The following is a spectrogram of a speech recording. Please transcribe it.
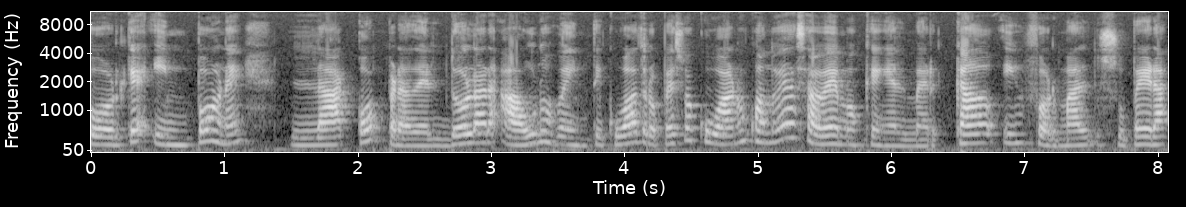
porque impone la compra del dólar a unos 24 pesos cubanos cuando ya sabemos que en el mercado informal supera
